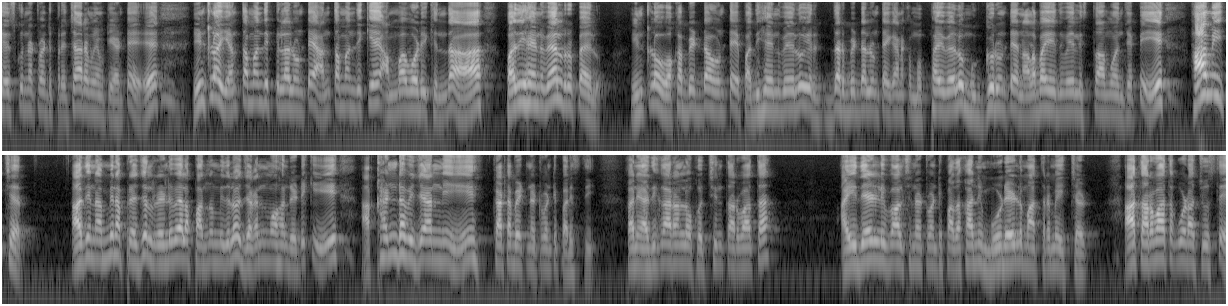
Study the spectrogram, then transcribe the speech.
చేసుకున్నటువంటి ప్రచారం ఏమిటి అంటే ఇంట్లో ఎంతమంది పిల్లలు ఉంటే అంతమందికే అమ్మఒడి కింద పదిహేను వేల రూపాయలు. ఇంట్లో ఒక బిడ్డ ఉంటే పదిహేను వేలు ఇద్దరు బిడ్డలు ఉంటే కనుక ముప్పై వేలు ముగ్గురు ఉంటే నలభై ఐదు వేలు ఇస్తాము అని చెప్పి హామీ ఇచ్చారు. అది నమ్మిన ప్రజలు రెండు వేల పంతొమ్మిదిలో జగన్మోహన్ రెడ్డికి అఖండ విజయాన్ని కట్టబెట్టినటువంటి పరిస్థితి. కానీ అధికారంలోకి వచ్చిన తర్వాత ఐదేళ్ళు ఇవ్వాల్సినటువంటి పథకాన్ని మూడేళ్ళు మాత్రమే ఇచ్చాడు. ఆ తర్వాత కూడా చూస్తే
